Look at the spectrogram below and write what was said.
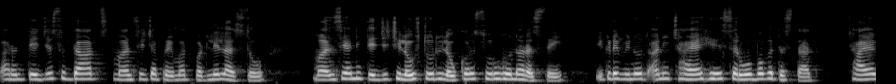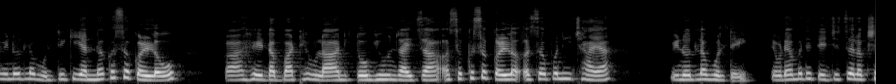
कारण तेजससुद्धा आज मानसीच्या प्रेमात पडलेला असतो. मानसी आणि तेजेची लव्ह स्टोरी लवकरच सुरू होणार असते. इकडे विनोद आणि छाया हे सर्व बघत असतात. छाया विनोदला बोलते की यांना कसं कळलं हो? का हे डब्बा ठेवला आणि तो घेऊन जायचा? असं कसं कळलं? असं पण ही छाया विनोदला बोलते. तेवढ्यामध्ये तेजेचं लक्ष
